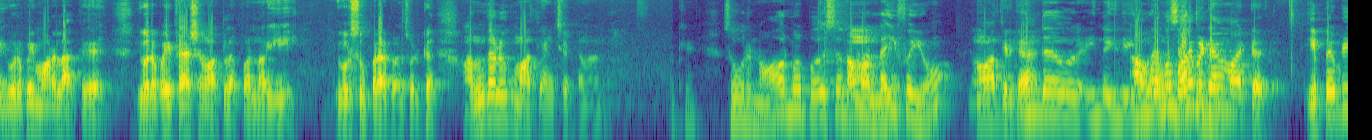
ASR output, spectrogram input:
இவரை போய் மாடலாக்கு இவரை போய் ஃபேஷன் வாக்கில் பண்ண இவர் சூப்பராக இருப்பான்னு சொல்லிட்டு அந்த அளவுக்கு மாற்றி அனுப்பிச்சிருக்கேன் நான். ஓகே ஸோ ஒரு நார்மல் பர்சனோட லைஃபையும் மாற்றிருக்கேன் இந்த ஒரு இந்த இந்த அவர் மாத்த செலிபிரிட்டியாக மாறிட்டார். இப்போ எப்படி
